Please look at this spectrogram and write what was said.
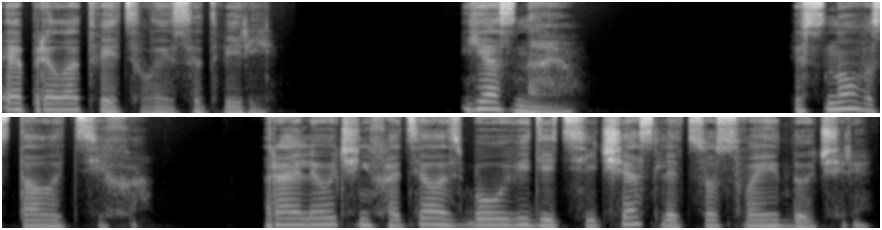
Эприл ответила из-за двери. «Я знаю». И снова стало тихо. Райли очень хотелось бы увидеть сейчас лицо своей дочери.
